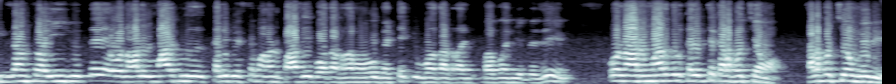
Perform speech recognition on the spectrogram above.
ఎగ్జామ్స్ అవి చూస్తే ఓ నాలుగు మార్కులు కలిపిస్తే మనం పాస్ అయిపోతాడు రా బాబు గట్టెక్కి పోతాడు రా బాబు అని చెప్పేసి ఓ నాలుగు మార్కులు కలిపితే కలపొచ్చేమో. కలపొచ్చేమో మేబీ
